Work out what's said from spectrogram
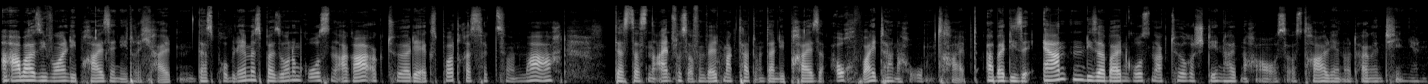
aber sie wollen die Preise niedrig halten. Das Problem ist bei so einem großen Agrarakteur, der Exportrestriktionen macht, dass das einen Einfluss auf den Weltmarkt hat und dann die Preise auch weiter nach oben treibt. Aber diese Ernten dieser beiden großen Akteure stehen halt noch aus, Australien und Argentinien.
